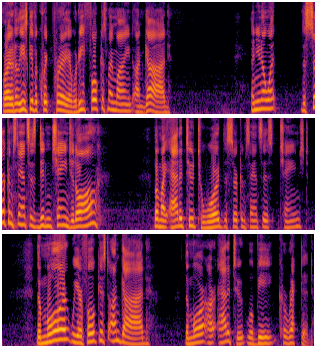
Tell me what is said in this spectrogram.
or I would at least give a quick prayer. I would refocus my mind on God. And you know what? The circumstances didn't change at all, but my attitude toward the circumstances changed. The more we are focused on God, the more our attitude will be corrected.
